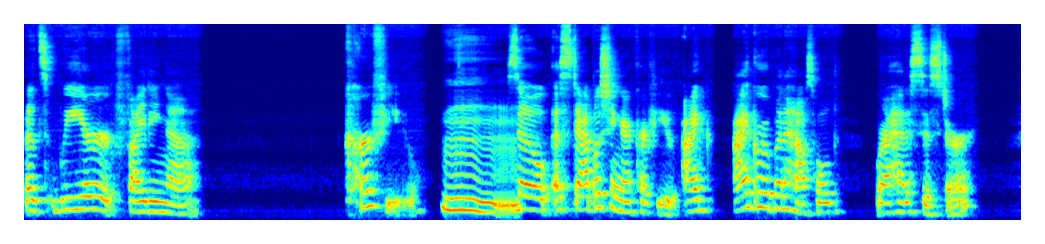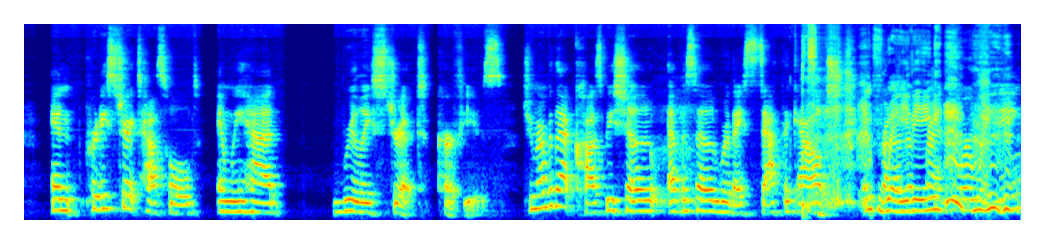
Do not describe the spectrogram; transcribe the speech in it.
That's we are fighting a curfew. Mm. so establishing a curfew. I i grew up in a household where i had a sister and pretty strict household and we had really strict curfews do you remember that Cosby Show episode where they sat the couch in front waiting. of the front door waiting?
